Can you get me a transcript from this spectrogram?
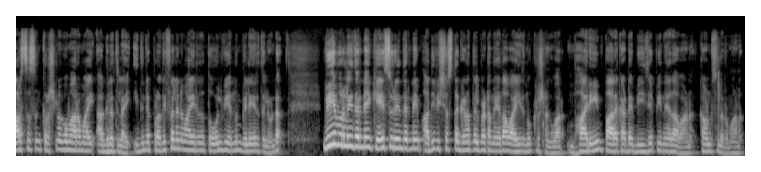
ആർ എസ് എസും കൃഷ്ണകുമാറുമായി അകലത്തിലായി. ഇതിന്റെ പ്രതിഫലനമായിരുന്നു തോൽവിയെന്നും വിലയിരുത്തലുണ്ട്. വി. മുരളീധരനെയും കെ. സുരേന്ദ്രനെയും അതിവിശ്വസ്ത ഗണത്തിൽപ്പെട്ട നേതാവായിരുന്നു കൃഷ്ണകുമാർ. ഭാര്യയും പാലക്കാട്ടെ ബി നേതാവാണ് കൗൺസിലറുമാണ്.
